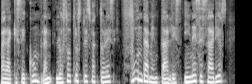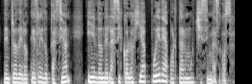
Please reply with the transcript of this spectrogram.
para que se cumplan los otros tres factores fundamentales y necesarios dentro de lo que es la educación y en donde la psicología puede aportar muchísimas cosas?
